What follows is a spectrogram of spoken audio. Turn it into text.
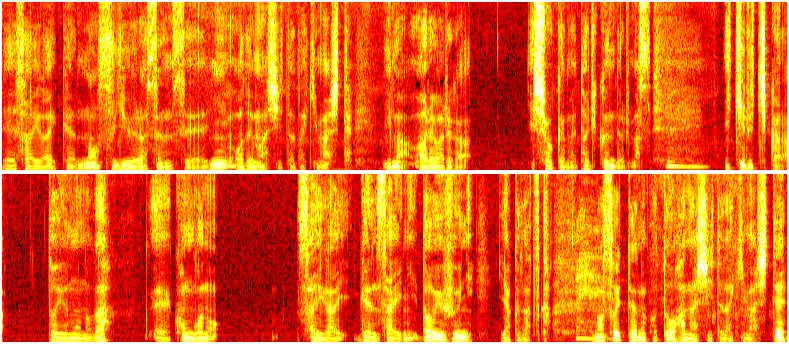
えー、災害研の杉浦先生にお出ましいただきまして今我々が一生懸命取り組んでおります、うん、生きる力というものが、えー、今後の災害減災にどういうふうに役立つか、えー、まあ、そういったようなことをお話しいただきまして、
